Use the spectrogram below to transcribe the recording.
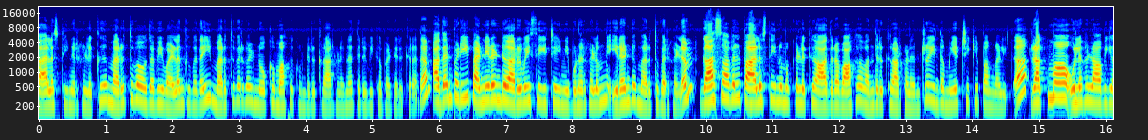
பாலஸ்தீனர்களுக்கு மருத்துவ உதவி வழங்குவதை மருத்துவர்கள் நோக்கமாக கொண்டிருக்கிறார்கள் என தெரிவிக்கப்பட்டிருக்கிறது. அதன்படி பன்னிரண்டு அறுவை சிகிச்சை நிபுணர்களும் இரண்டு மருத்துவர்களும் காசாவில் பாலஸ்தீன மக்களுக்கு ஆதரவாக வந்திருக்கிறார்கள் என்று இந்த முயற்சிக்கு பங்களித்த ரக்மா உலகளாவிய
